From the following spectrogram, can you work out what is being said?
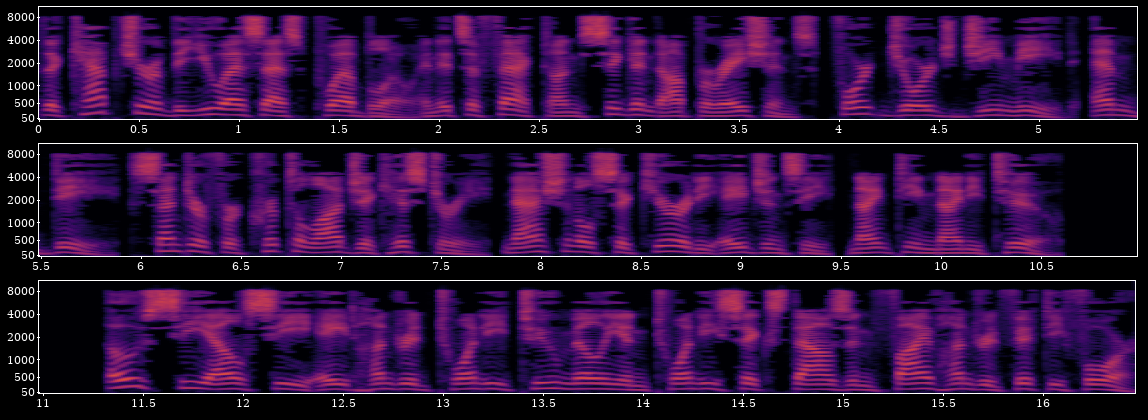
The capture of the USS Pueblo and its effect on SIGINT operations, Fort George G. Meade, M.D., Center for Cryptologic History, National Security Agency, 1992. OCLC 822026554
